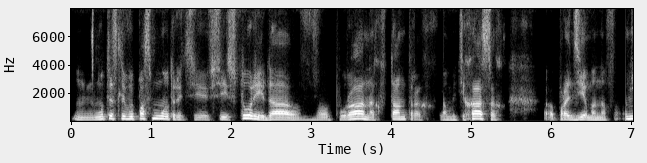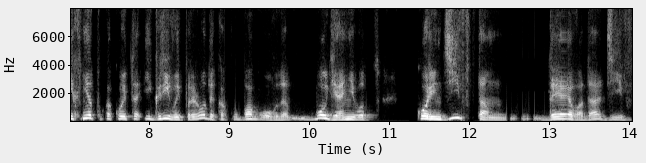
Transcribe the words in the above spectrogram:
вот если вы посмотрите все истории да, в Пуранах, в Тантрах, там, и Техасах, Э, про демонов. У них нет какой-то игривой природы, как у богов. Да? Боги, они вот корень див, там, дева, да, див,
